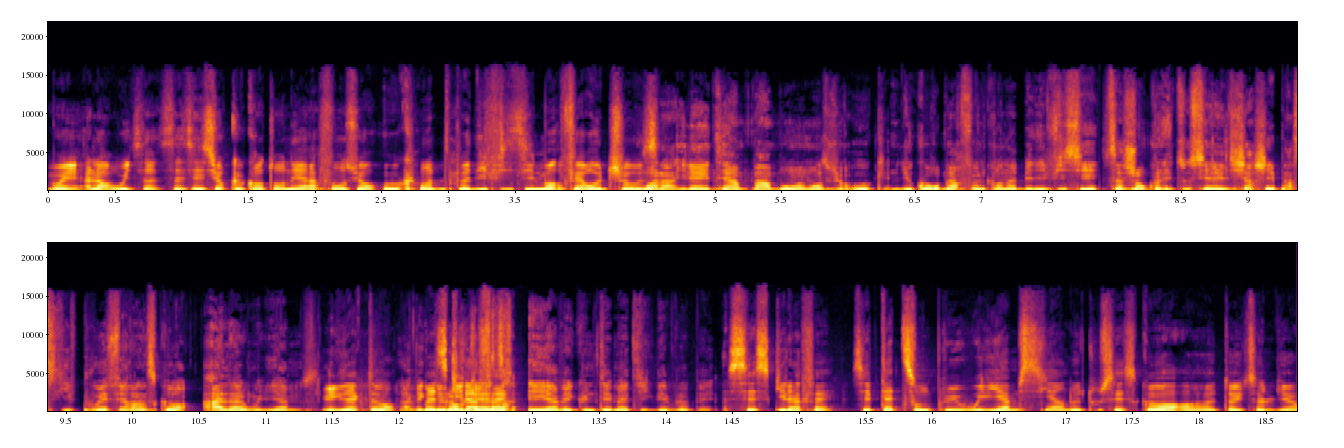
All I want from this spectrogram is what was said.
Oui, alors oui, ça, ça, c'est sûr que quand on est à fond sur Hook, on peut difficilement faire autre chose. Voilà, il a été un, un bon moment sur Hook. Du coup, Robert Folk en a bénéficié, sachant qu'on est aussi allé le chercher parce qu'il pouvait faire un score à la Williams. Exactement. Avec Bah, de l'orchestre et avec une thématique développée. c'est ce qu'il a fait. C'est peut-être son plus Williamsien de tous ses scores, euh, Toy Soldiers.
